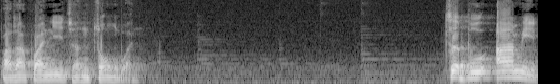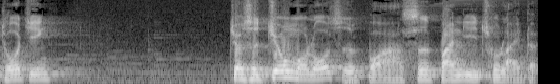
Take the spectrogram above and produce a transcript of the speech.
把它翻译成中文。这部《阿弥陀经》就是鸠摩罗什法师翻译出来的。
